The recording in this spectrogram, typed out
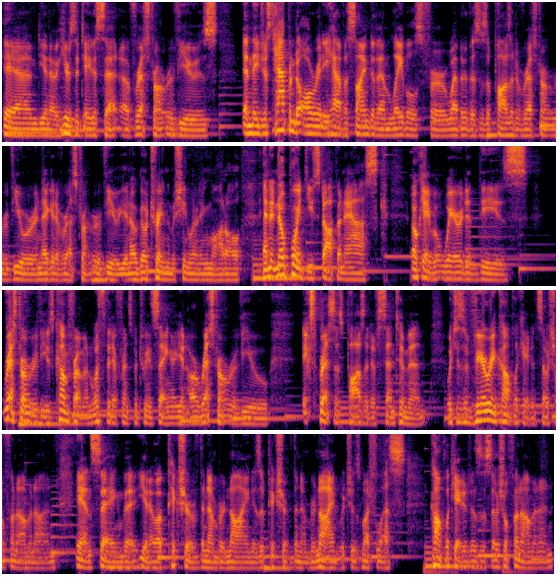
And, you know, here's a data set of restaurant reviews. And they just happen to already have assigned to them labels for whether this is a positive restaurant review or a negative restaurant review. You know, go train the machine learning model. And at no point do you stop and ask, okay, but where did these restaurant reviews come from and what's the difference between saying you know a restaurant review expresses positive sentiment which is a very complicated social phenomenon and saying that you know a picture of the number 9 is a picture of the number 9 which is much less complicated as a social phenomenon.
